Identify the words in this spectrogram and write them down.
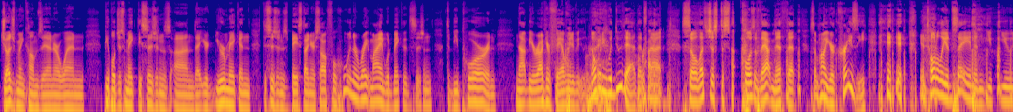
judgment comes in or when people just make decisions on that you're you're making decisions based on yourself. Well, who in their right mind would make the decision to be poor and not be around your family to be nobody would do that. That's not so let's just dispose of that myth that somehow you're crazy and totally insane and you you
